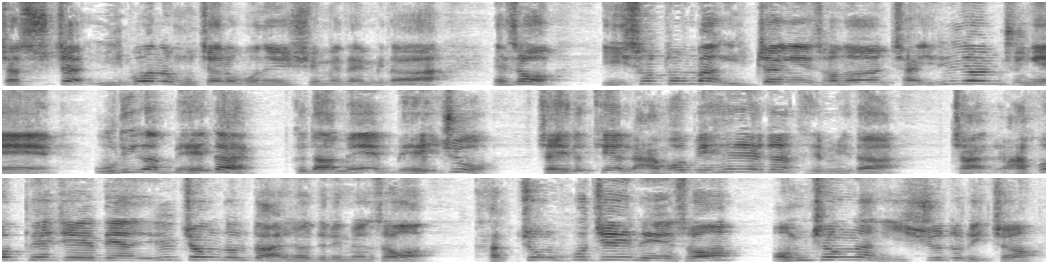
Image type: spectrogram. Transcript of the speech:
자, 숫자 2번을 문자로 보내주시면 됩니다. 그래서 이 소통방 입장에서는 자, 1년 중에 우리가 매달, 그 다음에 매주, 자, 이렇게 락업이 해제가 됩니다. 자, 락업 해지에 대한 일정들도 알려드리면서 각종 호재에 대해서 엄청난 이슈들 있죠.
